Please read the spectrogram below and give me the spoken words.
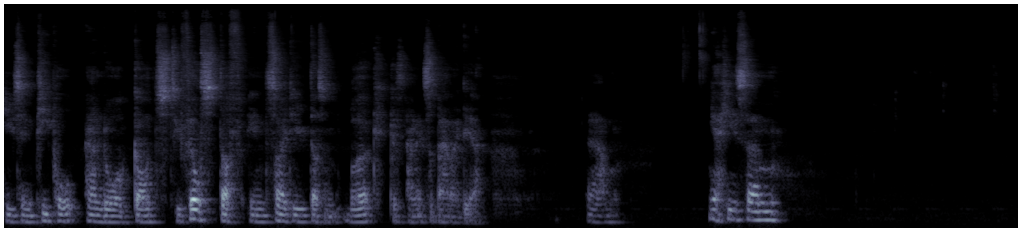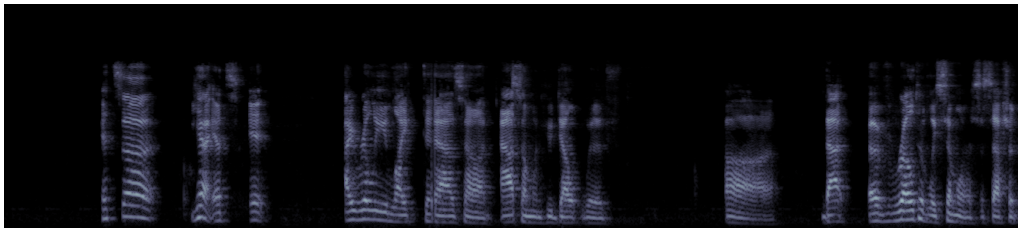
using people and or gods to fill stuff inside you doesn't work cause, and it's a bad idea. Um, yeah, he's um it's uh, yeah, it's it. I really liked it as uh, as someone who dealt with uh, that a relatively similar succession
